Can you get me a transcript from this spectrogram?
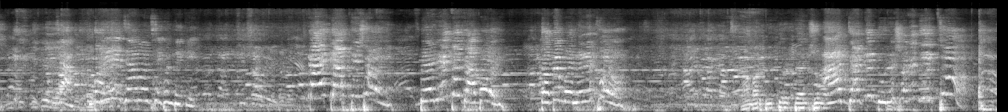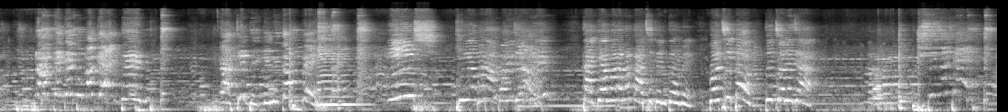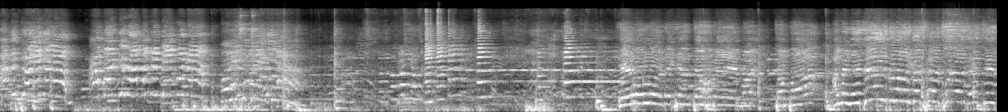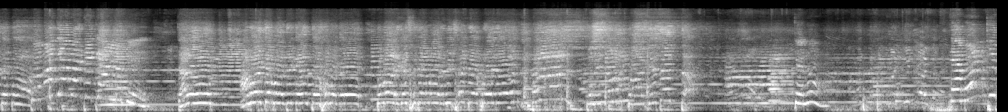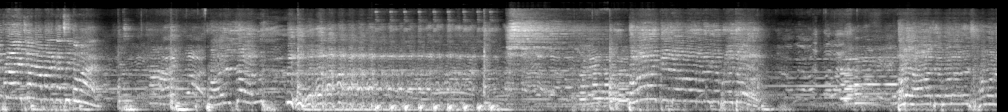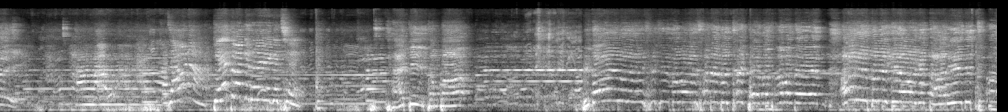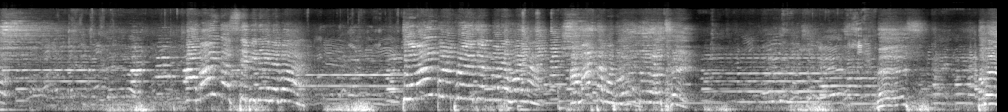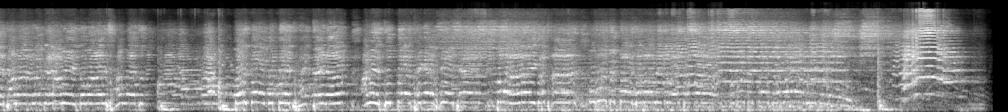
জ্বালিয়ে মারছিস যা বলছে এখান থেকে। তাই যাচ্ছিস ওই বেরিয়ে তো যাবই। তবে মনে রেখো আমার ভিতরে টেনশন আর যাকে দূরে সরে দিচ্ছ তাকে যে তোমাকে একদিন কাছে ডেকে নিতে হবে। ইস কি আমার আপন যে হবে তাকে আমার আমার কাছে টেনতে হবে। বলছি তো তুই চলে যা। 감사합니다.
